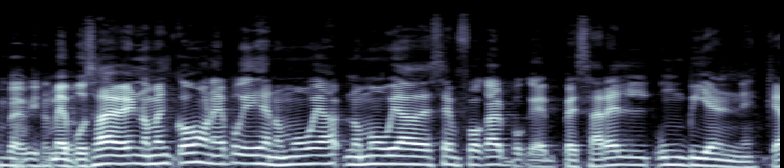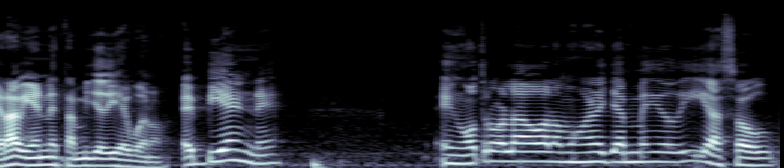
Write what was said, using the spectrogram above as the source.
bebiendo. Me puse a beber, no me encojoné porque dije, no me voy a, no me voy a desenfocar porque empezar el, un viernes, que era viernes también, yo dije, bueno, es viernes, en otro lado a lo mejor ya es mediodía, so,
